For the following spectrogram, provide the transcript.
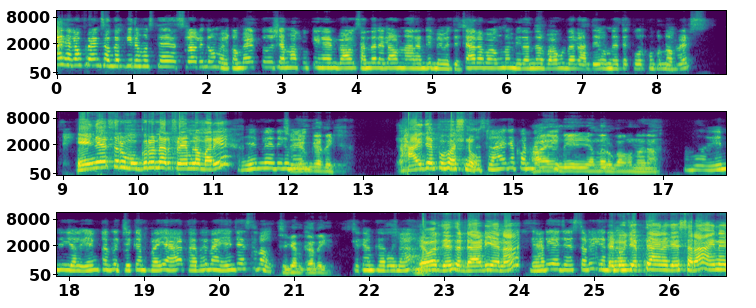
హాయ్ హలో ఫ్రెండ్స్ అందరికీ నమస్తే. అస్సలం welcome back to Sharma cooking and blogs అందరు ఎలా ఉన్నారండి? మేమైతే చాలా బాగున్నాం. మీరందరూ బాగుండాలి ఆ దేవుని అయితే కోరుకుంటున్నాం ఫ్రెండ్స్ ఏం చేస్తారు ముగ్గురు ఉన్నారు ఫ్రేమ్లో మరి? ఏం లేదు హాయ్ చెప్పు ఫస్ట్ నువ్వు. హాయ్ చెప్పండి అందరూ బాగున్నారా? ఏం చేయాలి ఏం కర్రీ? చికెన్ ఫ్రైయా కర్రీనా? ఏం చేస్తున్నావు? చికెన్ కర్రీ చికెన్ కర్రీనా? ఎవరు చేస్తారు డాడీ అయినా డాడీ చేస్తాడు? నువ్వు చెప్తే ఆయన చేస్తారా? ఆయనే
